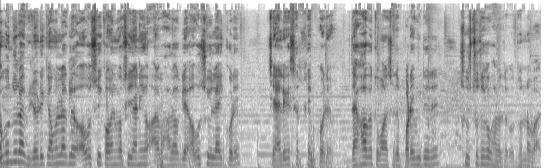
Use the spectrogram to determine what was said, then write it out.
তো বন্ধুরা, ভিডিওটি কেমন লাগলে অবশ্যই কমেন্ট বক্সে জানিও, আর ভালো লাগলে অবশ্যই লাইক করে চ্যানেলটিকে সাবস্ক্রাইব করে দেখা হবে তোমার সাথে পরের ভিডিওতে। সুস্থ থেকো, ভালো থেকো, ধন্যবাদ।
